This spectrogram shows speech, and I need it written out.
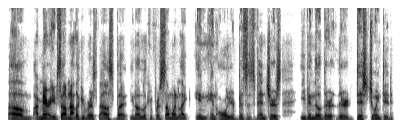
um i'm married so i'm not looking for a spouse but you know looking for someone like in in all your business ventures even though they're they're disjointed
